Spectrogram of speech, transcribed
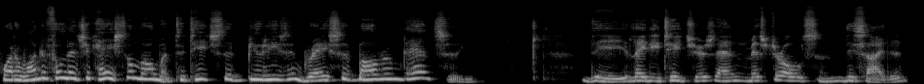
What a wonderful educational moment to teach the beauties and grace of ballroom dancing, the lady teachers and Mr. Olson decided.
